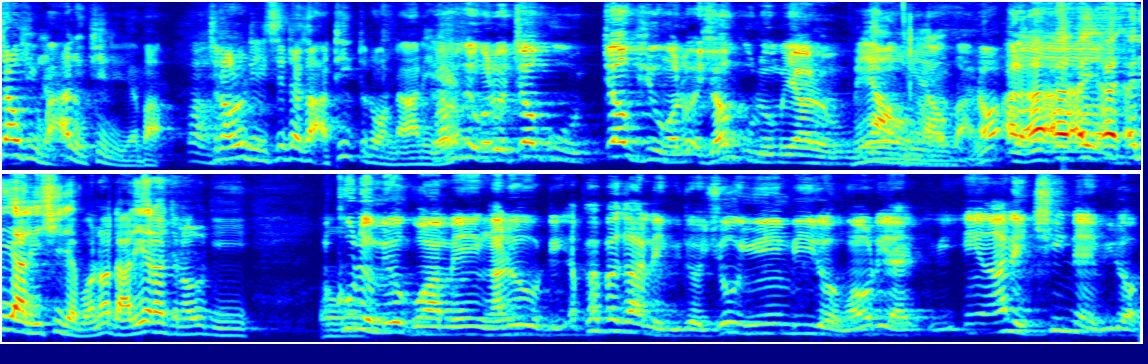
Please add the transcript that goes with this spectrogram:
ကြောက်ဖြူမှာအဲ့လိုဖြစ်နေတယ်ဗျကျွန်တော်တို့ဒီစစ်တပ်ကအထိတော်တော်နားနေတဘာယ်လို့လဲငါတို့ကြောက်ကူကြောက်ဖြူငါတို့အရောက်ကူလို့မရတော့ဘူးမရဘူးမရဘူးဗျနော်အဲ့အဲ့အဲ့အဲ့အဲ့ဒီကလေးရှိတယ်ပေါ့နော်ဒါလေးကတော့ကျွန်တော်တို့ဒီအခုလိုမျိုးကွာမင်းငါတို့ဒီအဖက်ဖက်ကနေပြီးတော့ရုပ်ရင်းပြီးတော့ငါတို့တွေကဒီအင်အားတွေချိနေပြီးတော့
